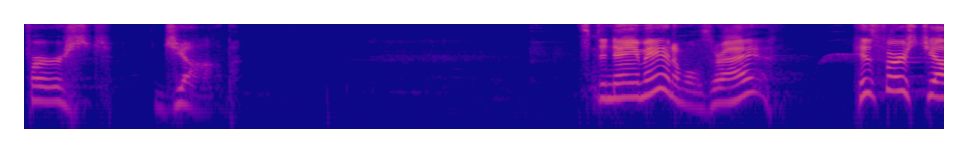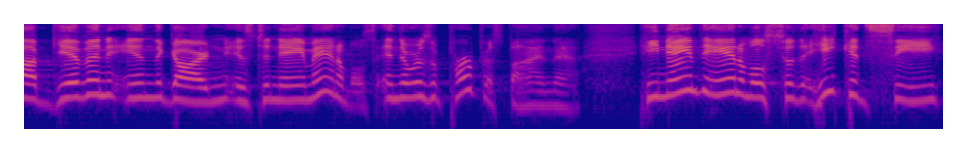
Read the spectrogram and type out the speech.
first job? It's to name animals, right? His first job given in the garden is to name animals, and there was a purpose behind that. He named the animals so that he could see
